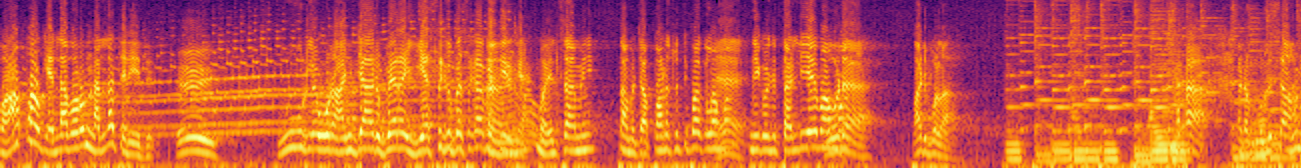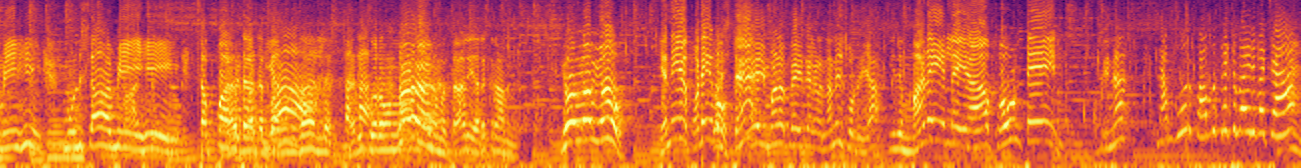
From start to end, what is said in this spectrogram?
பாப்பாவுக்கு எல்லா வரும் நல்லா தெரியுது. ஏய், ஊர்ல ஒரு அஞ்சாறு பேரை எசகு பெசகா வச்சிருக்கேன் மயில்சாமி நம்ம ஜப்பானை சுத்தி பார்க்கலாமா? ஏ. நீ கொஞ்சம் தள்ளியே வா கூட வாடி போலாம். அட முனுசாமி முனுசாமி தப்பா நம்ம தாலி இறக்குறானுங்க. யோ யோ யோ என்னையா கொடைய வச்சிட்டேன் ஏய் மழை பெய்யுது நானே சொல்றியா? இது மழை இல்லையா ஃபவுண்டைன் அப்படின்னா? நம்ம ஊர் பம்பு செட்டு மாதிரி மச்சான்.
